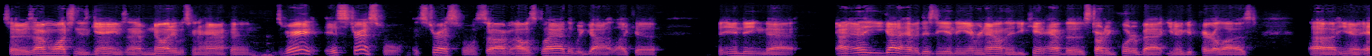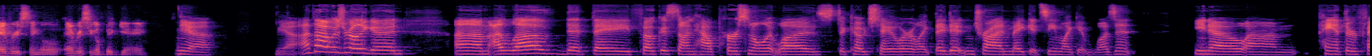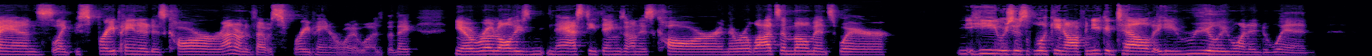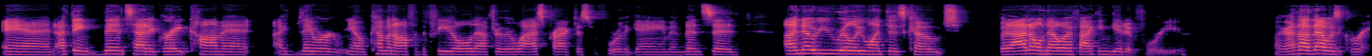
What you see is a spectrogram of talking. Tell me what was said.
so as I'm watching these games, I have no idea what's going to happen. It's very. It's stressful. It's stressful. So I, I was glad that we got like a the ending that I, I think you got to have a Disney ending every now and then. You can't have the starting quarterback, you know, get paralyzed, uh, you know, every single every single big game. Yeah. Yeah. I thought it was really good. Um, I love that they focused on how personal it was to Coach Taylor. Like they didn't try and make it seem like it wasn't. You know, um, Panther fans like spray painted his car. I don't know if that was spray paint or what it was, but they, you know, wrote all these nasty things on his car. And there were lots of moments where he was just looking off and you could tell that he really wanted to win. And I think Vince had a great comment I, they were, you know, coming off of the field after their last practice before the game, and Vince said, "I know you really want this, coach, but I don't know if I can get it for you." Like I thought that was great.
